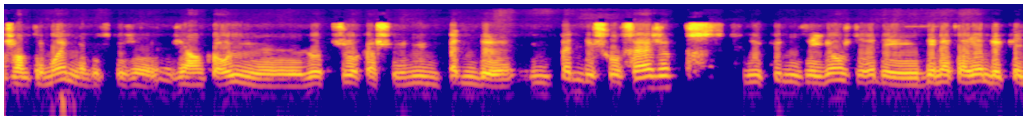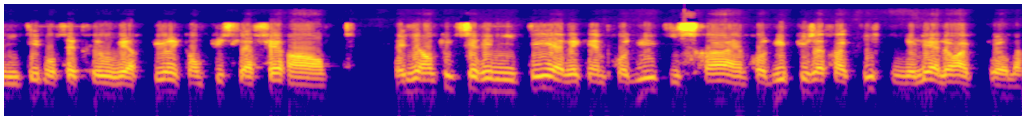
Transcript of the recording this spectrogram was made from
j'en témoigne parce que j'ai encore eu euh, l'autre jour quand je suis venu une panne de une panne de chauffage que nous ayons je dirais des, des matériels de qualité pour cette réouverture et qu'on puisse la faire en dire en toute sérénité avec un produit qui sera un produit plus attractif qu'il ne l'est à l'heure actuelle.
